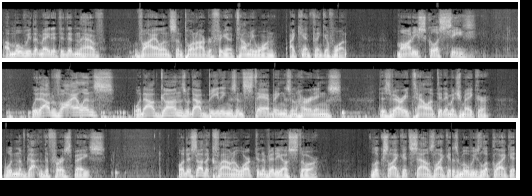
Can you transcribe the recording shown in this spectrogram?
a movie that made it that didn't have violence and pornography in it? Tell me one. I can't think of one. Marty Scorsese. Without violence, without guns, without beatings and stabbings and hurtings, this very talented image maker wouldn't have gotten to first base. Or this other clown who worked in a video store. Looks like it, sounds like it, his movies look like it.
